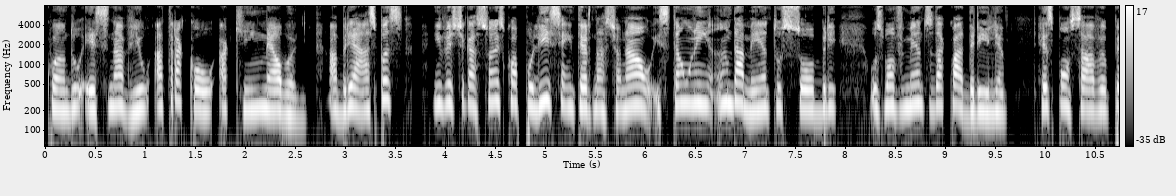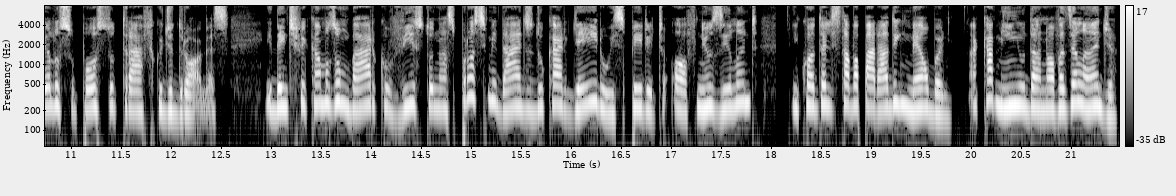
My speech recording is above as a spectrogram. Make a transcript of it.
quando esse navio atracou aqui em Melbourne. Aspas, investigações com a Polícia Internacional estão em andamento sobre os movimentos da quadrilha responsável pelo suposto tráfico de drogas. Identificamos um barco visto nas proximidades do cargueiro Spirit of New Zealand enquanto ele estava parado em Melbourne, a caminho da Nova Zelândia,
